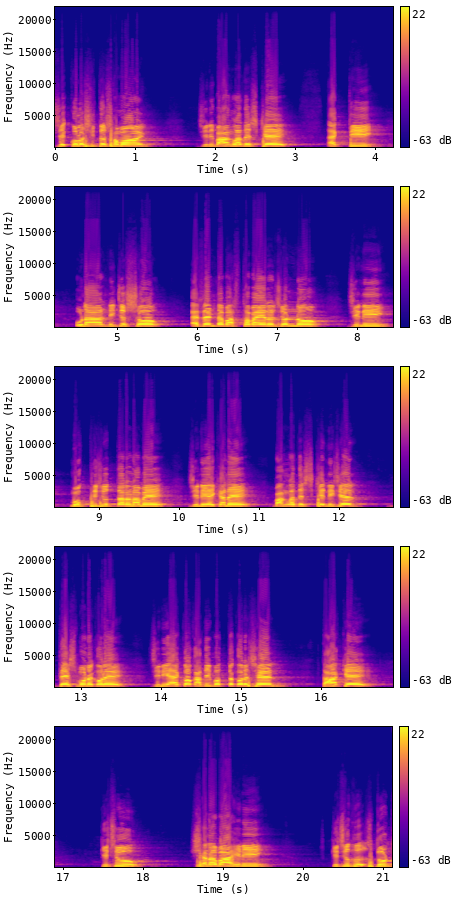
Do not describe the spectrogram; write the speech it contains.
যে কলুষিত সময়, যিনি বাংলাদেশকে একটি ওনার নিজস্ব এজেন্ডা বাস্তবায়নের জন্য যিনি মুক্তিযোদ্ধার নামে যিনি এখানে বাংলাদেশকে নিজের দেশ মনে করে যিনি একক আধিপত্য করেছেন, তাকে কিছু সেনাবাহিনী কিছু দুর্দ,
